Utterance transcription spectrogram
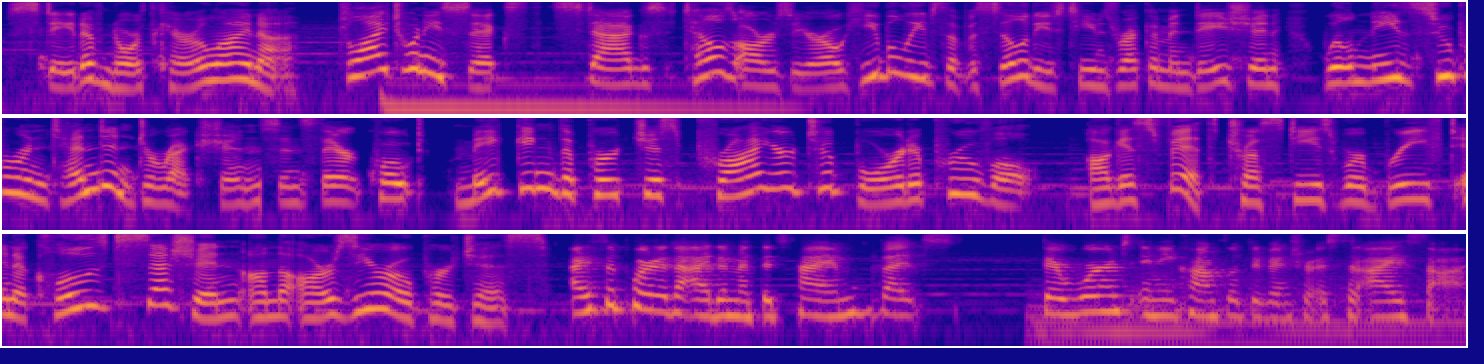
state of North Carolina. July 26th, Staggs tells R-Zero he believes the facilities team's recommendation will need superintendent direction since they're, quote, making the purchase prior to board approval. August 5th, trustees were briefed in a closed session on the R-Zero purchase. I supported the item at the time, but there weren't any conflict of interest that I saw.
